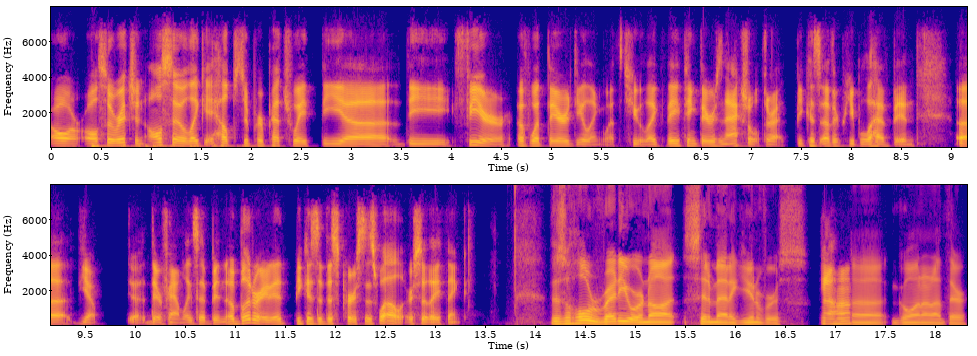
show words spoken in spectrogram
are also rich, and also like it helps to perpetuate the uh the fear of what they're dealing with too. Like they think there is an actual threat because other people have been, uh, you know, uh, their families have been obliterated because of this curse as well, or so they think. There's a whole ready or not cinematic universe Uh-huh. uh, going on out there.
